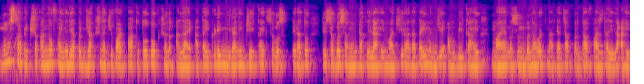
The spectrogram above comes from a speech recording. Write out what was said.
नमस्कार प्रेक्षकांनो फायनली आपण ज्या क्षणाची वाट पाहत होतो तो क्षण आलाय. आता इकडे मीराने जे काय सगळं सत्य राहतं ते सगळं सांगून टाकलेलं आहे. माझी राधाताई म्हणजे अंबिका आहे. माया नसून बनावट नात्याचा पर्दाफाश झालेला आहे.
